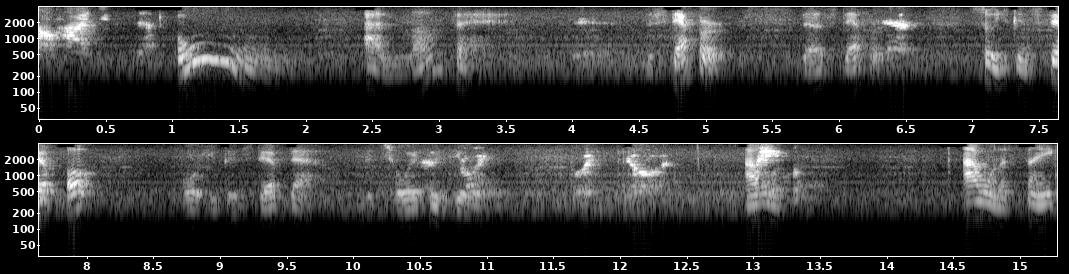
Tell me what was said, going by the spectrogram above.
how high you step. Ooh, I love that. Yeah. The steppers, the steppers. Yeah. So you can step up or you can step down. The choice is yours. Choice is yours. I want, I want to thank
